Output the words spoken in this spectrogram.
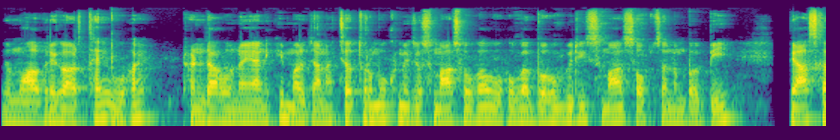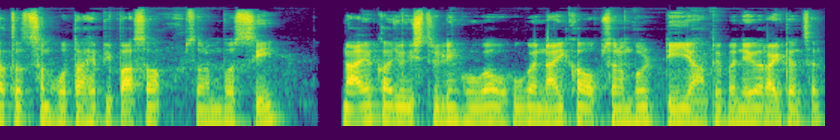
जो मुहावरे का अर्थ है वो है ठंडा होना यानी कि मर जाना। चतुर्मुख में जो समास होगा वो होगा बहुबरी समास ऑप्शन नंबर बी प्यास का तत्सम होता है पिपासा ऑप्शन नंबर सी नायक का जो स्त्रीलिंग होगा वो होगा नायिका ऑप्शन नंबर डी यहाँ पे बनेगा राइट आंसर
